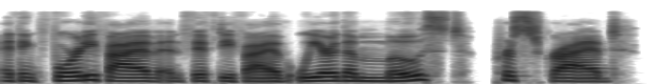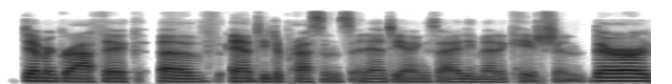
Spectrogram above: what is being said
i think 45 and 55 we are the most prescribed demographic of antidepressants and anti-anxiety medication. There are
